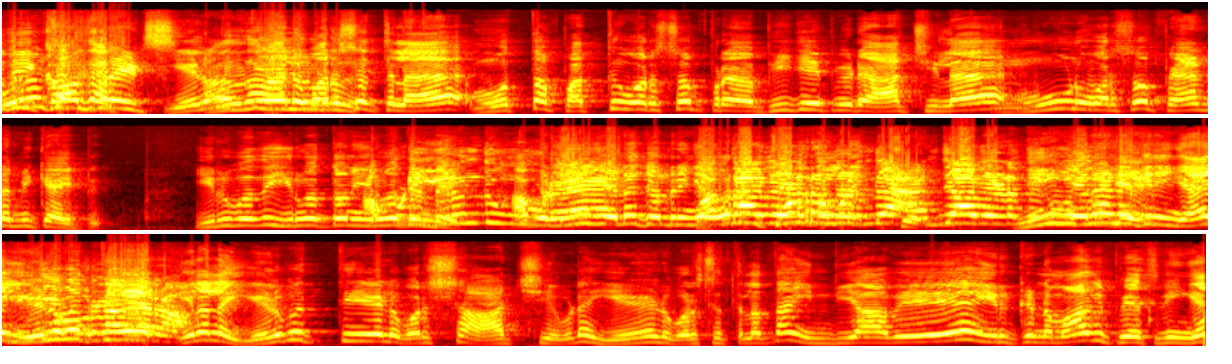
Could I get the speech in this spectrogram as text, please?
ஒரு the நிமிஷம் சார். corporates. 77 அதுதான் வருஷத்துல மொத்தம் பத்து வருஷம் பிஜேபியோட ஆட்சியில மூணு வருஷம் பேண்டமிக் ஆயிட்டு இருபது இருபத்தொன்னு இருபத்தி இருந்தும் அப்ப நீங்க என்ன சொல்றீங்க? நீங்க என்ன வந்திருக்கு. நினைக்கிறீங்க? இந்திய எழுபத்தி பொருளாதாரம். இல்ல இல்ல எழுபத்தேழு வருஷம் ஆட்சியை விட ஏழு வருஷத்துல தான் இந்தியாவே இருக்குன்ற மாதிரி பேசுறீங்க.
